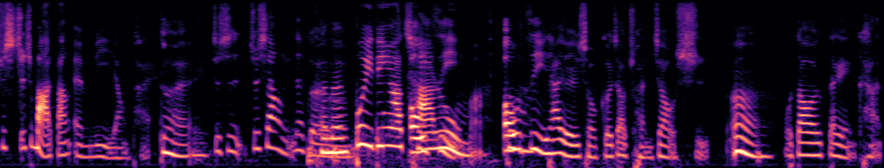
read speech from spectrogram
就是就是把它当 MV 一样拍，对，就是就像那个可能不一定要插入嘛。OZ 他有一首歌叫《传教士》，嗯我到时候再给你看。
